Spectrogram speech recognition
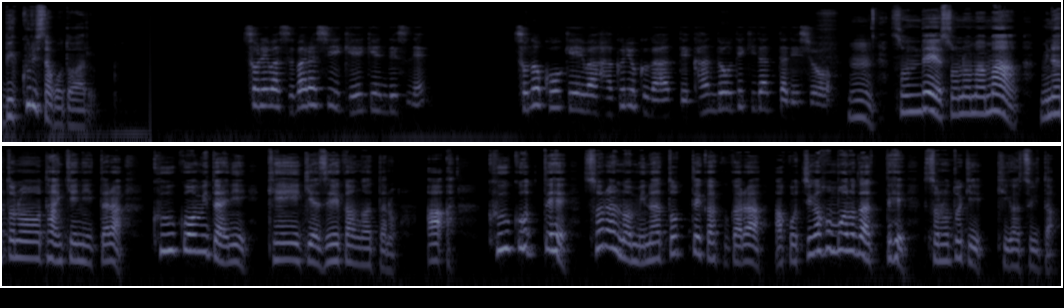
びっくりしたことある。それは素晴らしい経験ですね。その光景は迫力があって感動的だったでしょう。うん。そんで、そのまま港の探検に行ったら、空港みたいに検疫や税関があったの。あ、空港って空の港って書くから、あ、こっちが本物だって、その時気がついた。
